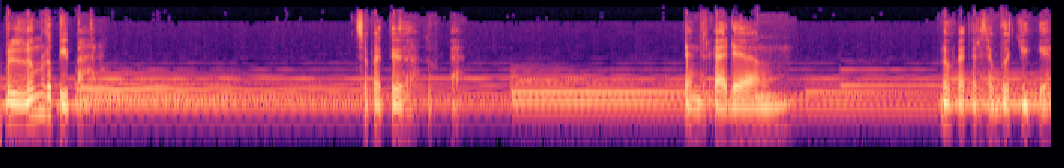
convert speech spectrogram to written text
belum lebih parah, seperti luka, dan terkadang luka tersebut juga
